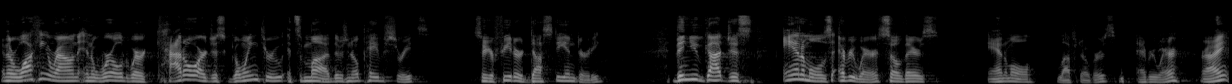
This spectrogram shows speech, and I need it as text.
and they're walking around in a world where cattle are just going through, it's mud, there's no paved streets so your feet are dusty and dirty. Then you've got just animals everywhere. So there's animal leftovers everywhere, right?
